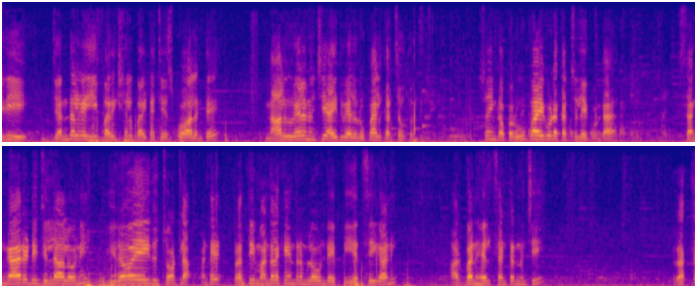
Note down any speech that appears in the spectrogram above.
ఇది జనరల్గా ఈ పరీక్షలు బయట చేసుకోవాలంటే నాలుగు వేల నుంచి ఐదు వేల రూపాయలు ఖర్చు అవుతుంది సో ఇంకొక రూపాయి కూడా ఖర్చు లేకుండా సంగారెడ్డి జిల్లాలోని ఇరవై ఐదు చోట్ల అంటే ప్రతి మండల కేంద్రంలో ఉండే పిహెచ్సి కానీ అర్బన్ హెల్త్ సెంటర్ నుంచి రక్త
